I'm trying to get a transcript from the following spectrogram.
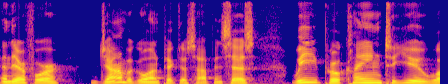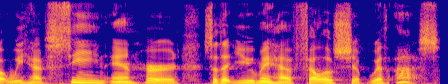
And therefore, John would go on and pick this up and says, we proclaim to you what we have seen and heard, so that you may have fellowship with us.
